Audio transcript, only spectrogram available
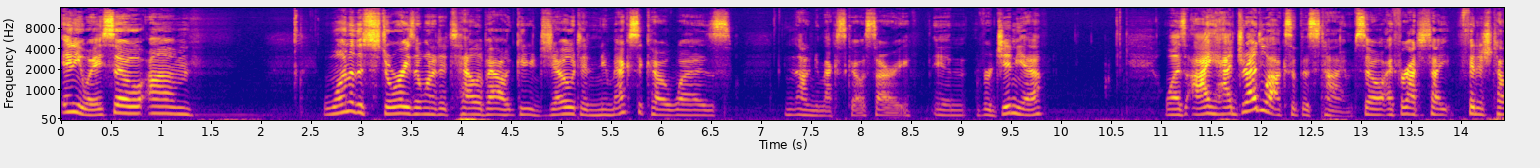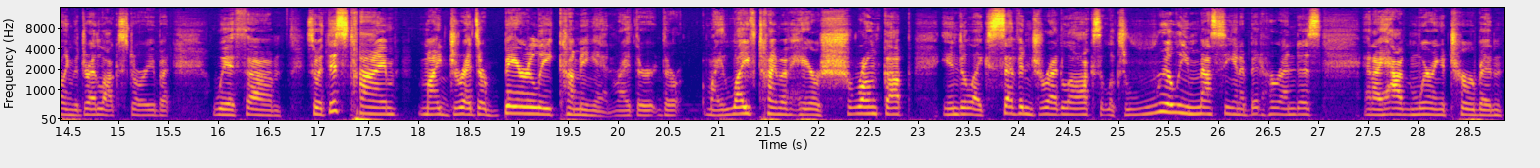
Anyway, so um, one of the stories I wanted to tell about Guru Jot in New Mexico was not New Mexico, sorry, in Virginia was I had dreadlocks at this time. So I forgot to tell, finish telling the dreadlock story, but with um, so at this time my dreads are barely coming in, right? They're they're my lifetime of hair shrunk up into like seven dreadlocks. It looks really messy and a bit horrendous. And I have I'm wearing a turban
